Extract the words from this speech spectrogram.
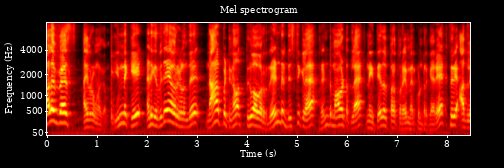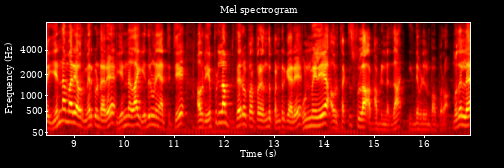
ale bez ஐவரும் உலகம் இன்னைக்கு நடிகர் விஜய் அவர்கள் வந்து நாகப்பட்டினம் திருவாரூர் ரெண்டு டிஸ்ட்ரிக்ட்ல ரெண்டு மாவட்டத்துல இன்னைக்கு தேர்தல் பரப்புரையை மேற்கொண்டிருக்காரு. சரி அதுல என்ன மாதிரி அவர் மேற்கொண்டாரு என்னெல்லாம் எதிர்வினையாற்றுச்சு அவர் எப்படிலாம் தேர்தல் பரப்புரை வந்து பண்ணிருக்காரு உண்மையிலேயே அவர் சக்சஸ்ஃபுல்லா அப்படின்றது தான் இந்த வீடியோல பார்க்க முதல்ல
